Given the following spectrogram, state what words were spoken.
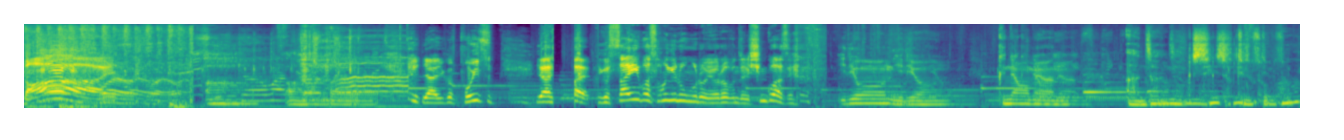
나이스. 아, 좋아요. 야, 이거 보이스. 야, 씨발, 이거 사이버 성희롱으로 여러분들 신고하세요. 이리온 이리온 그냥 오면 안 잡아먹지 저팀 소바?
